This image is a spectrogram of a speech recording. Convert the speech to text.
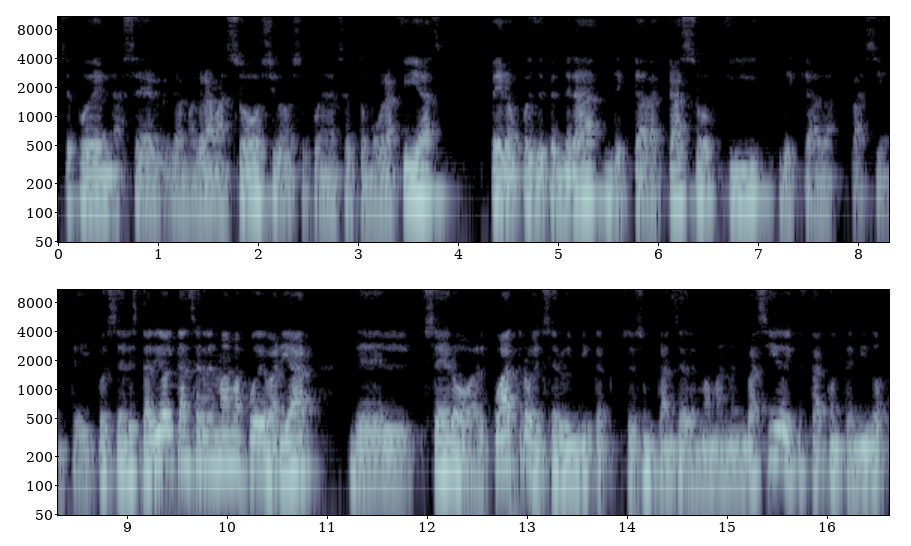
se pueden hacer gamagramas óseos, se pueden hacer tomografías, pero pues dependerá de cada caso y de cada paciente. Y pues el estadio del cáncer de mama puede variar del 0 al 4. El 0 indica que pues, es un cáncer de mama no invasivo y que está contenido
